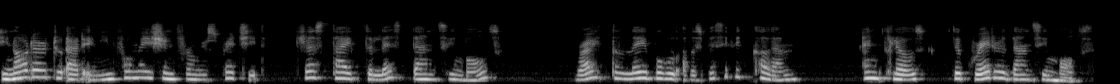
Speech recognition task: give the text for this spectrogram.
In order to add any information from your spreadsheet, just type the less than symbols, write the label of a specific column, and close the greater than symbols.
